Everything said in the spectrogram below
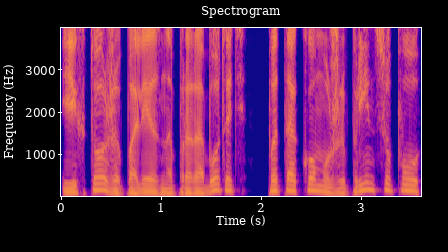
Их тоже полезно проработать по такому же принципу,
